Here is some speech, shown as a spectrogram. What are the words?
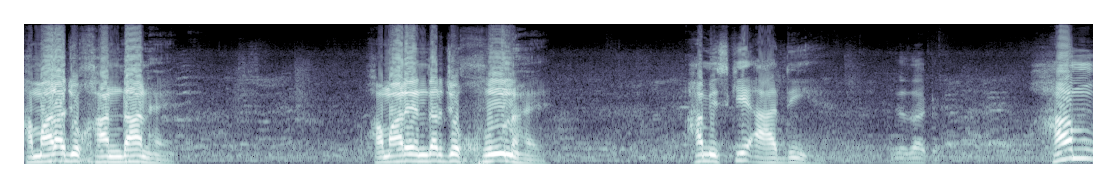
हमारा जो ख़ानदान है हमारे अंदर जो खून है हम इसके आदि हैं। हम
